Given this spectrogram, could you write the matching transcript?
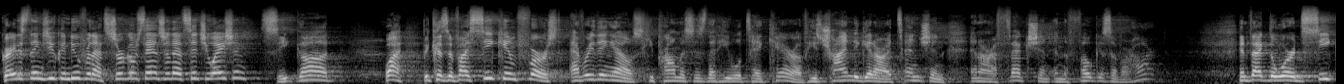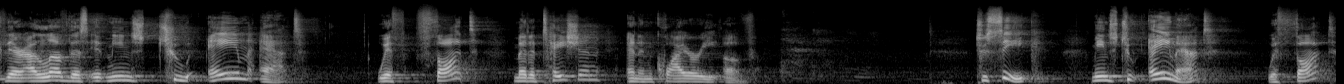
Greatest things you can do for that circumstance or that situation? Seek God. Why? Because if I seek Him first, everything else He promises that He will take care of. He's trying to get our attention and our affection and the focus of our heart. In fact, the word seek there, I love this, it means to aim at with thought, meditation, and inquiry of. To seek means to aim at with thought,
